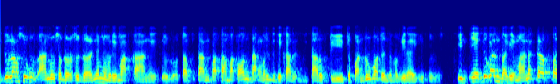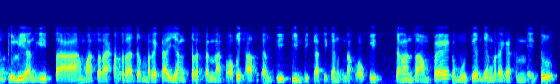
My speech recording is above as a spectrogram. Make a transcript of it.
itu langsung anu saudara-saudaranya memberi makan itu loh. Tapi tanpa tanpa kontak masih ditaruh di depan rumah dan sebagainya gitu. Intinya itu kan bagaimana kepedulian kita masyarakat terhadap mereka yang terkena covid atau yang diindikasikan kena covid. Jangan sampai kemudian yang mereka kena itu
